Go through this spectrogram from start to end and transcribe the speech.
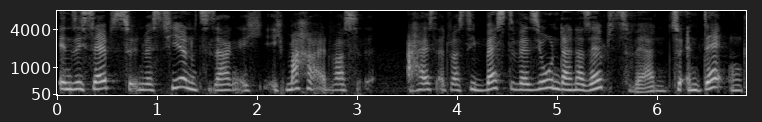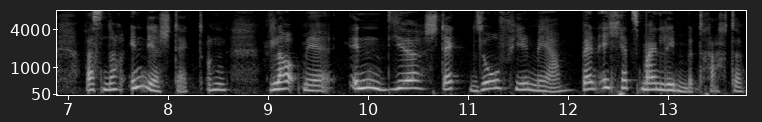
in sich selbst zu investieren und zu sagen, ich, ich mache etwas, heißt etwas, die beste Version deiner selbst zu werden, zu entdecken, was noch in dir steckt. Und glaub mir, in dir steckt so viel mehr. Wenn ich jetzt mein Leben betrachte,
